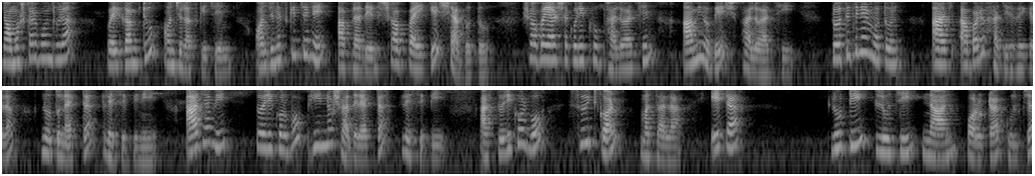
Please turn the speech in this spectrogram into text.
নমস্কার বন্ধুরা, welcome to Anjana's kitchen. Anjana's কিচেনে আপনাদের সবাইকে স্বাগত। সবাই আশা করি খুব ভালো আছেন, আমিও বেশ ভালো আছি। প্রতিদিনের মতন আজ আবারও হাজির হয়ে গেলাম নতুন একটা রেসিপি নিয়ে। আজ আমি তৈরি করব ভিন্ন স্বাদের একটা রেসিপি আজ তৈরি করব সুইট কর্ন মশালা এটা রুটি, লুচি, নান, পরোটা, কুলচা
